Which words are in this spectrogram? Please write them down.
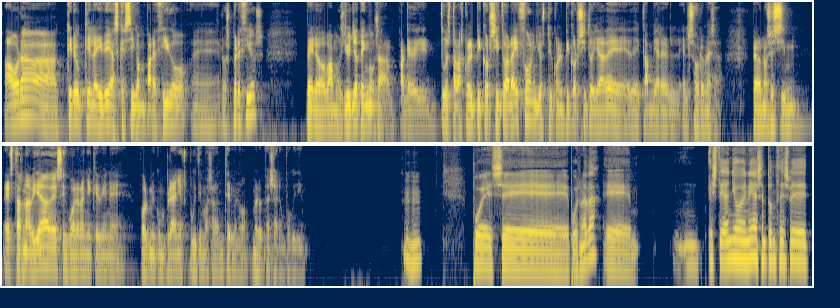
Ahora creo que la idea es que sigan parecido eh, los precios. Pero vamos, yo ya tengo, o sea, para que tú estabas con el picorcito del iPhone, yo estoy con el picorcito ya de, cambiar el, sobremesa. Pero no sé si estas navidades, igual el año que viene, por mi cumpleaños, un poquitín más adelante, me lo, me lo pensaré un poquitín. Pues, eh, pues nada, eh, este año, Eneas, entonces, eh,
